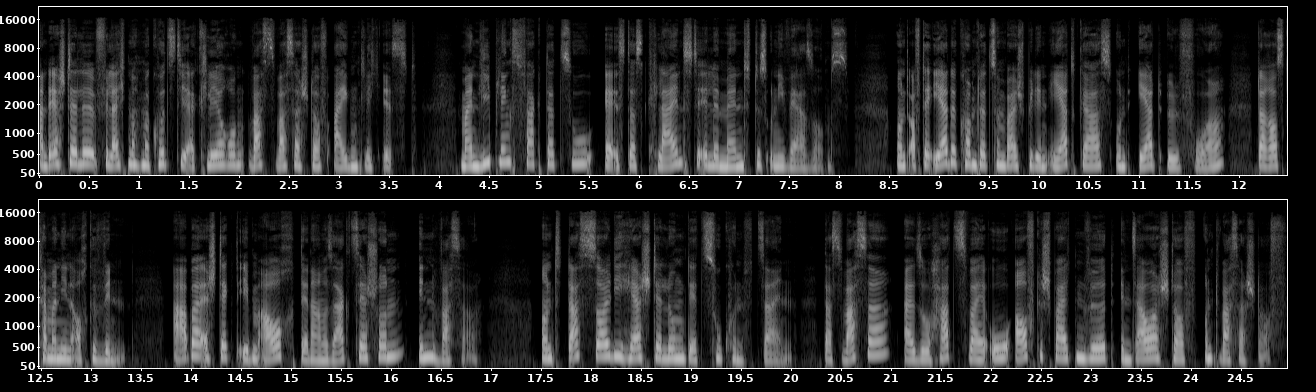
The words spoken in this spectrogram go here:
An der Stelle vielleicht noch mal kurz die Erklärung, was Wasserstoff eigentlich ist. Mein Lieblingsfakt dazu, er ist das kleinste Element des Universums. Und auf der Erde kommt er zum Beispiel in Erdgas und Erdöl vor, daraus kann man ihn auch gewinnen. Aber er steckt eben auch, der Name sagt es ja schon, in Wasser. Und das soll die Herstellung der Zukunft sein. Dass Wasser, also H2O, aufgespalten wird in Sauerstoff und Wasserstoff.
